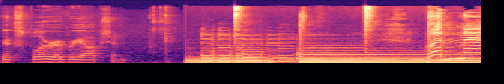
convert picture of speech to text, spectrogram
explore every option. But now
